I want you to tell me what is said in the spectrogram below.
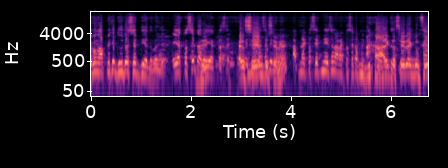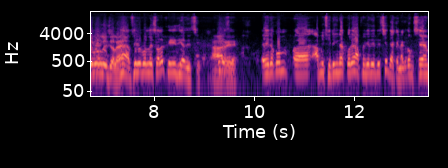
এবং আপনাকে দুইটা সেট দিয়ে দেবে এই যে এই একটা সেট আর এই একটা সেট to same, হ্যাঁ? আপনি একটা সেট নিয়েছেন আর একটা সেট আপনি গিফট আরেকটা সেট একদম ফ্রি বললেই চলে হ্যাঁ। হ্যাঁ ফ্রি বললেই চলে ফ্রি দিয়ে দিচ্ছি। ঠিক আছে? এইরকম আমি ফিটিংটা করে আপনাকে দিয়ে দিচ্ছি। দেখেন একদম সেম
